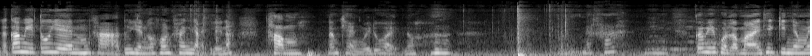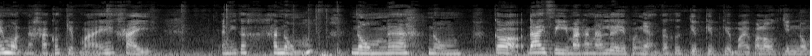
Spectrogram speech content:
แล้วก็มีตู้เย็นค่ะ ตู้เย็นก็ค่อนข้างใหญ่เลยนะทำน้ำแข็งไว้ด้วยเนาะนี่นะคะนี่ก็มีผลไม้ที่กินยังไม่หมดนะคะ ก็เก็บไว้ไข่ อันนี้ก็ขนมนมนะคะนมก็ได้ฟรีมาทั้งนั้นเลยพวกเนี้ยก็คือเก็บเก็บเก็บไว้เพราะเรากินนม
